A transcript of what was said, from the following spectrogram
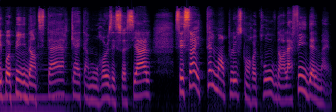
Épopée identitaire, quête amoureuse et sociale, c'est ça et tellement plus qu'on retrouve dans La fille d'elle-même.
